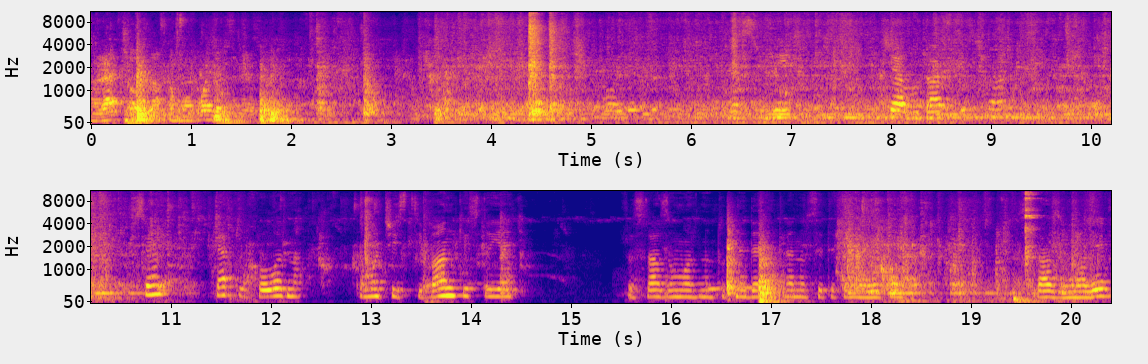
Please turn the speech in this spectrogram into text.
Гарячого на самоволі. Сюди ще вода стічна. Все, тепло, холодно. Тому чисті банки стоять. Що зразу можна, тут ніде не треба носити те молоко. Зразу налив.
